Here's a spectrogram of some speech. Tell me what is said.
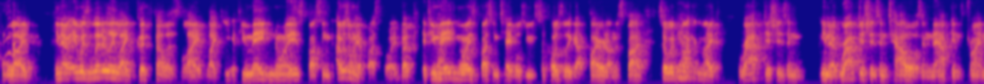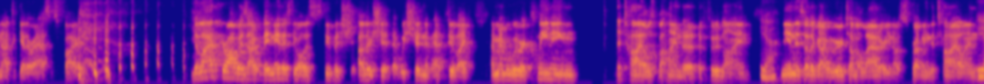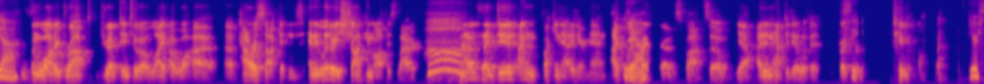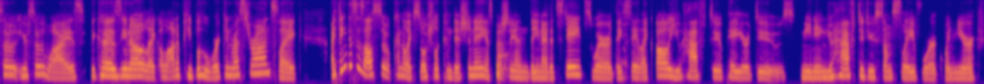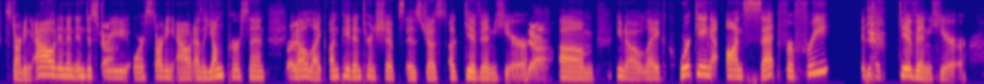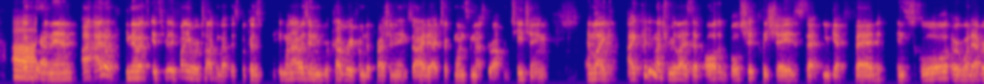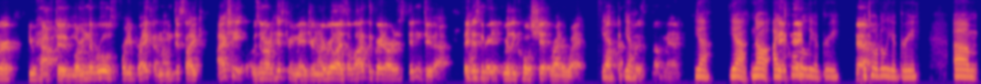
and like. You know, it was literally like Goodfellas light. Like if you made noise bussing, I was only a busboy, but if you Yeah. made noise bussing tables, you supposedly got fired on the spot. So we'd Yeah. fucking like wrap dishes and you know, wrap dishes and towels and napkins, trying not to get our asses fired. the last straw was I, they made us do all this stupid sh- other shit that we shouldn't have had to do. Like I remember we were cleaning the tiles behind the the food line. yeah Me and this other guy, we were on the ladder, you know, scrubbing the tile, and yeah some water dropped, dripped into a light, a, a, a power socket, and, and it literally shot him off his ladder. And I was like, dude, I'm fucking out of here, man. I quit Yeah. right there on the spot. So yeah, I didn't have to deal with it See, too long. you're so you're so wise because you know like a lot of people who work in restaurants like i think this is also kind of like social conditioning especially in the united states where they say like oh you have to pay your dues meaning you have to do some slave work when you're starting out in an industry or starting out as a young person Right. you know like unpaid internships is just a given here yeah. um you know like working on set for free it's Yeah. a given here uh Fuck that, man. I, I don't, you know, it's, it's really funny we're talking about this because when I was in recovery from depression and anxiety, I took one semester off from teaching. And like, I pretty much realized that all the bullshit cliches that you get fed in school or whatever, you have to learn the rules before you break them. I'm just like, I actually was an art history major and I realized a lot of the great artists didn't do that. They Yeah. just made really cool shit right away. yeah Fuck that yeah stuff, man. yeah yeah no i Same thing. totally agree i totally agree um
